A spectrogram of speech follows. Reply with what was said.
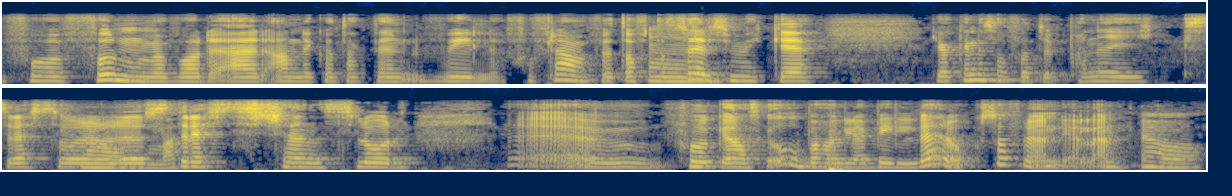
få fun med vad det är andekontakten vill få fram. För att ofta så är det så mycket, jag kan nästan få typ panik, stress och Trauma. stresskänslor. Eh, få ganska obehagliga bilder också för den delen. Ja.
